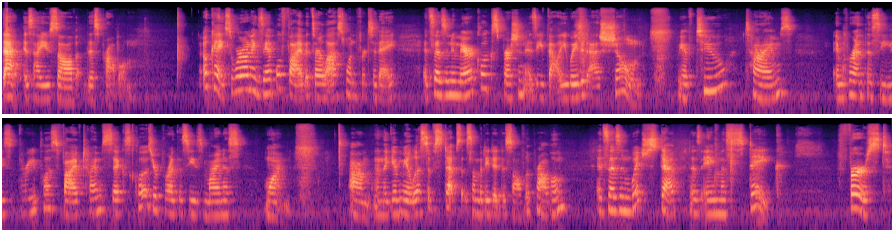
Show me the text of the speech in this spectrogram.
That is how you solve this problem. Okay, so we're on example 5. It's our last one for today. It says a numerical expression is evaluated as shown. We have 2 times, in parentheses, 3 plus 5 times 6, close your parentheses, minus 1. Um, and they give me a list of steps that somebody did to solve the problem. It says, in which step does a mistake first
